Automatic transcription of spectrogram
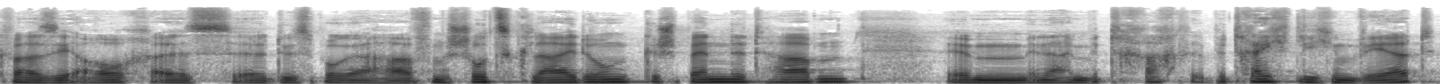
quasi auch als äh, Duisburger Hafen Schutzkleidung gespendet haben in einem Betracht, beträchtlichen Wert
